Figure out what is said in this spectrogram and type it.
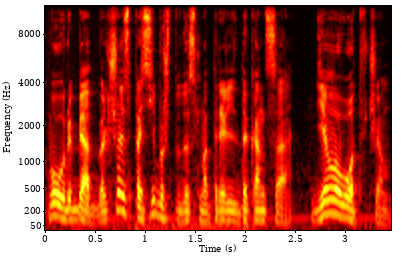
Воу, ребят, большое спасибо, что досмотрели до конца. Дело вот в чем.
